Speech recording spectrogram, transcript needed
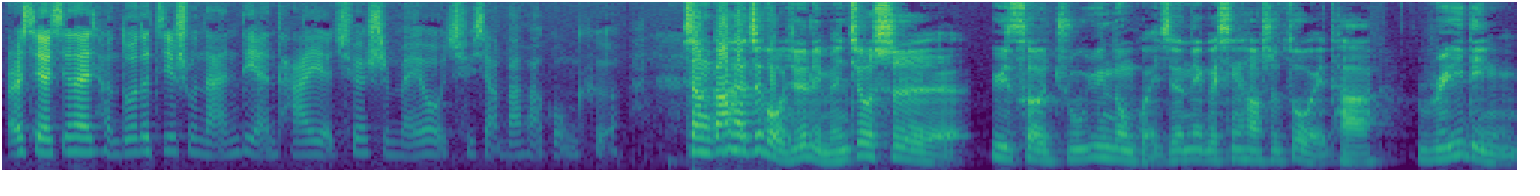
而且现在很多的技术难点，它也确实没有去想办法攻克。像刚才这个，我觉得里面就是预测猪运动轨迹的那个信号是作为它 reading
